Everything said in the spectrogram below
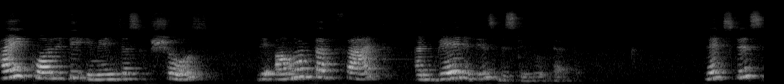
High quality images shows the amount of fat and where it is distributed. Next is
